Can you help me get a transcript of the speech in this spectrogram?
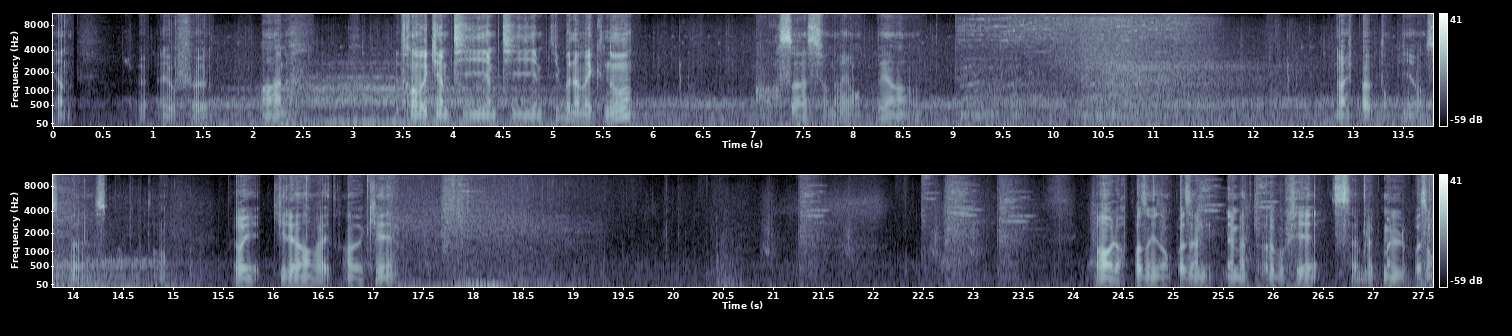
Merde. Je peux aller au feu. Voilà. Peut-être invoquer un petit, un petit, un petit bonhomme avec nous. On voir ça si on arrive à en trouver un. On n'arrive pas, tant pis, hein, c'est pas, pas important. A priori, Killer va être invoqué. Oh, leur poison, ils empoisonnent même à travers le bouclier, ça bloque mal le poison.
